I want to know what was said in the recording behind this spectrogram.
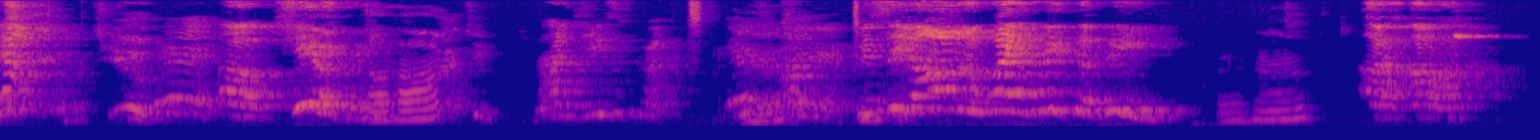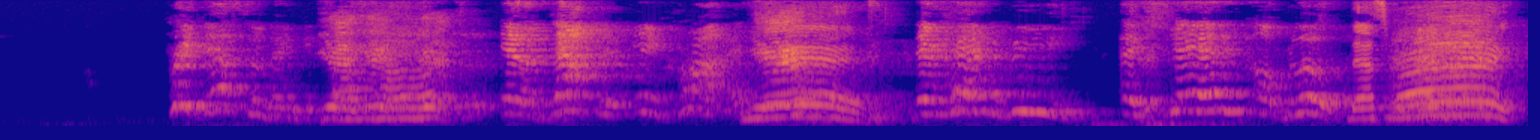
of oh, children uh-huh. by Jesus Christ. See, the only way we could be mm-hmm. uh, uh, predestinated yeah, uh-huh. and adopted in Christ, yes. there had to be a shedding of blood. That's right.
